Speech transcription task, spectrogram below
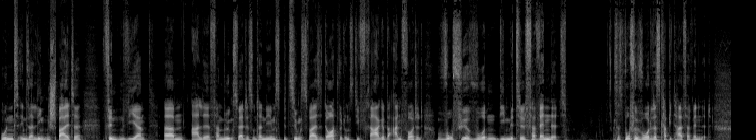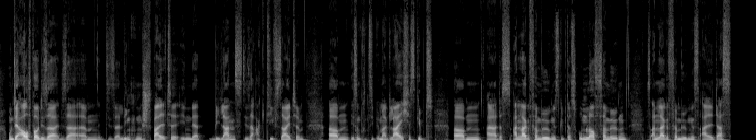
Und in dieser linken Spalte finden wir ähm, alle Vermögenswerte des Unternehmens, beziehungsweise dort wird uns die Frage beantwortet, wofür wurden die Mittel verwendet? Das heißt, wofür wurde das Kapital verwendet? Und der Aufbau dieser, dieser, ähm, dieser linken Spalte in der Bilanz, dieser Aktivseite, ähm, ist im Prinzip immer gleich. Es gibt ähm, äh, das Anlagevermögen, es gibt das Umlaufvermögen. Das Anlagevermögen ist all das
